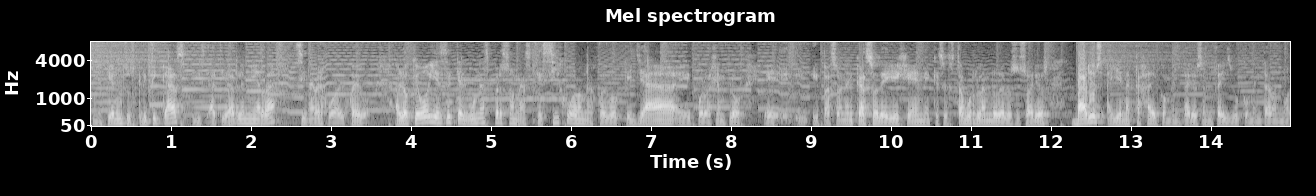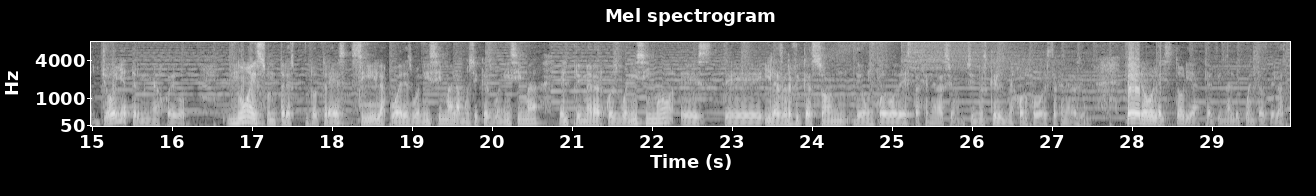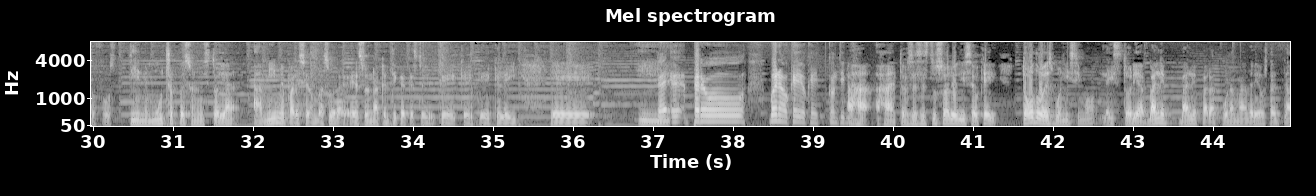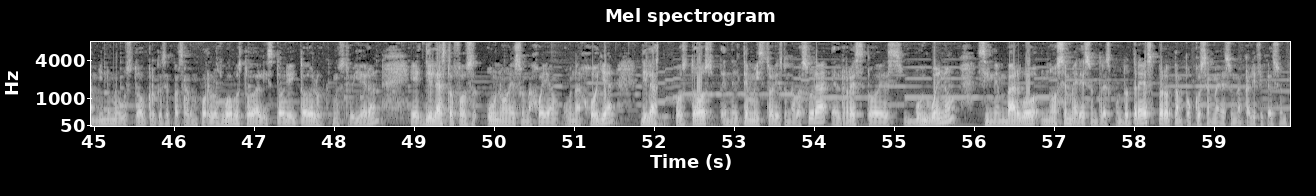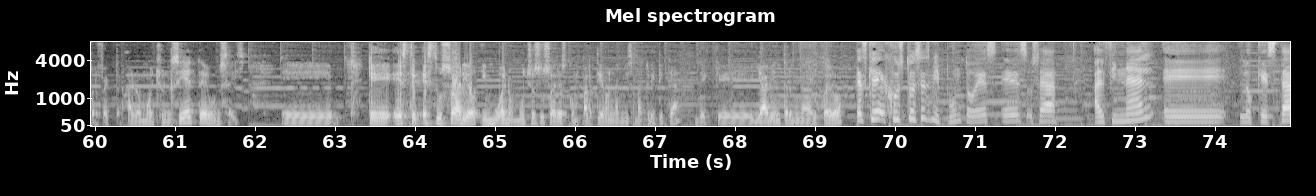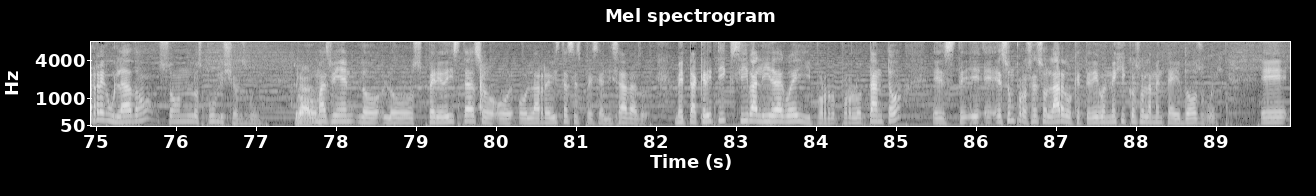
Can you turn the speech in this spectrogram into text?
metieron sus críticas y a tirarle mierda sin haber jugado el juego. A lo que voy es de que algunas personas que sí jugaron el juego, que ya, eh, por ejemplo, eh, y pasó en el caso de IGN, que se está burlando de los usuarios, varios ahí en la caja de comentarios en Facebook comentaron, no, yo ya terminé el juego. No es un 3.3, sí, la jugabilidad es buenísima, la música es buenísima, el primer arco es buenísimo, este, y las gráficas son de un juego de esta generación, si no es que el mejor juego de esta generación. Pero la historia, que al final de cuentas The Last of Us tiene mucho peso en la historia, a mí me parecieron basura. Es una crítica que, estoy, que, que, que- que leí. Eh, Y, Eh, eh, pero, bueno, ok, ok, continúa. Ajá, ajá. Entonces este usuario dice, ok, todo es buenísimo, la historia vale, vale para pura madre. O sea, a mí no me gustó, creo que se pasaron por los huevos toda la historia y todo lo que construyeron. Eh, The Last of Us 1 es una joya, una joya. The Last of Us 2 en el tema historia es una basura. El resto es muy bueno. Sin embargo, no se merece un 3.3, pero tampoco se merece una calificación perfecta. A lo mucho un 7, un 6. Eh, que este, este usuario, y bueno, muchos usuarios compartieron la misma crítica de que ya habían terminado el juego. Es que justo ese es mi punto, es, es o sea, al final eh, lo que está regulado son los publishers, güey. Claro. O más bien lo- los periodistas o, o- o las revistas especializadas, güey. Metacritic sí valida, güey, y por, por lo tanto, este, e- e- es un proceso largo que te digo, en México solamente hay dos, güey. Eh,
